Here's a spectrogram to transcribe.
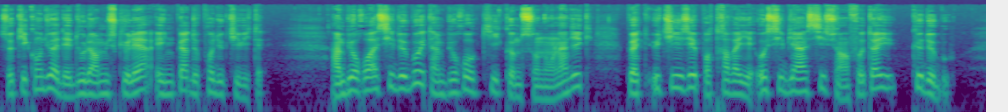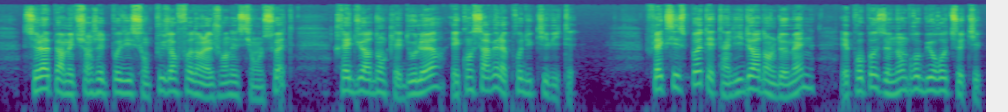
ce qui conduit à des douleurs musculaires et une perte de productivité. Un bureau assis debout est un bureau qui, comme son nom l'indique, peut être utilisé pour travailler aussi bien assis sur un fauteuil que debout. Cela permet de changer de position plusieurs fois dans la journée si on le souhaite, réduire donc les douleurs et conserver la productivité. FlexiSpot est un leader dans le domaine et propose de nombreux bureaux de ce type.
